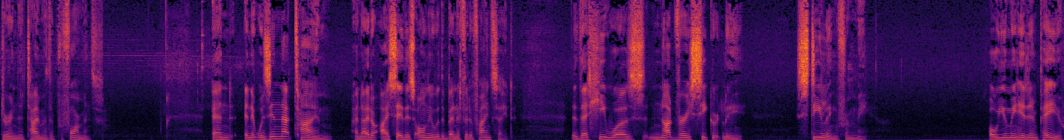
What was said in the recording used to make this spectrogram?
during the time of the performance. And and it was in that time, and I don't I say this only with the benefit of hindsight, that he was not very secretly stealing from me. Oh, you mean he didn't pay you?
